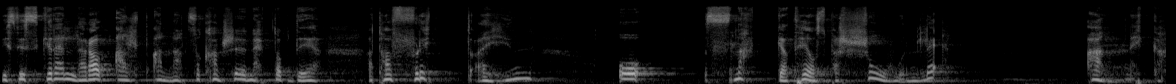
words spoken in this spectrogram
Hvis vi skreller av alt annet, så kanskje nettopp det at han flytta inn og snakka til oss personlig. Annika,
